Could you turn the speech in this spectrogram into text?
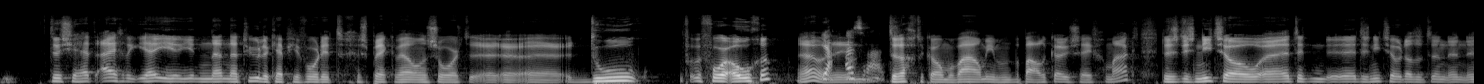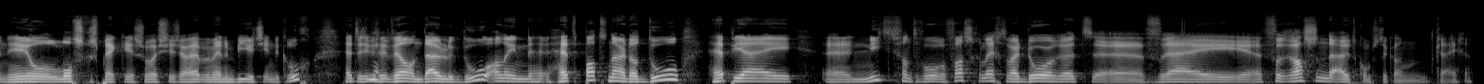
Dus je hebt eigenlijk, ja, je, je- na- natuurlijk heb je voor dit gesprek wel een soort eh, eh, eh, doel voor ogen. Ja, Ja, uiteraard. Erachter komen waarom iemand bepaalde keuzes heeft gemaakt. Dus het is niet zo, eh, het, is- het is niet zo dat het een, een, een heel los gesprek is zoals je zou hebben met een biertje in de kroeg. Het is Nee. wel een duidelijk doel. Alleen het pad naar dat doel heb jij eh, niet van tevoren vastgelegd, waardoor het eh, vrij verrassende uitkomsten kan krijgen.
